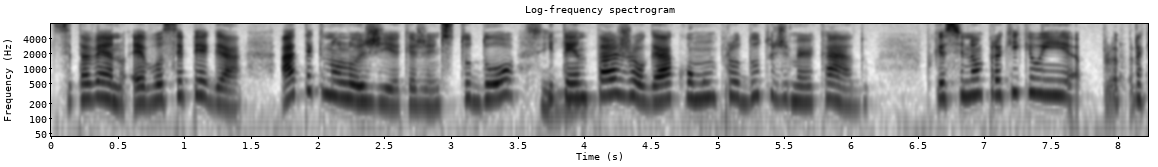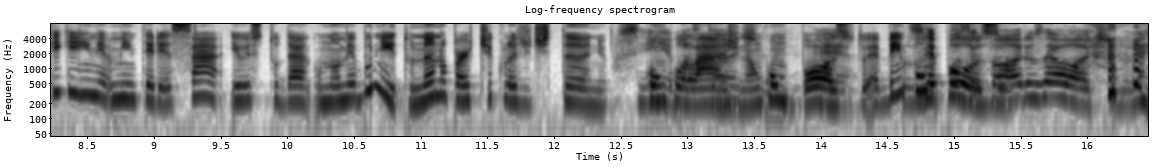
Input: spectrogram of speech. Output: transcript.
Você está vendo? É você pegar a tecnologia que a gente estudou Sim. e tentar jogar como um produto de mercado. Porque senão, para que, que eu ia. Para que, que ia me interessar eu estudar. O nome é bonito, nanopartícula de titânio, Sim, com é colágeno, bastante, é um né? compósito. É, é bem Pros pomposo. repositórios é ótimo, né?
